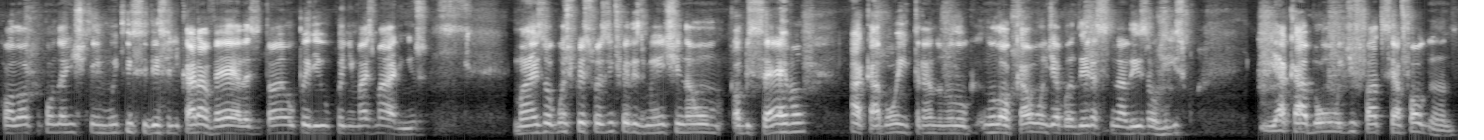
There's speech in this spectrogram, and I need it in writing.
coloca quando a gente tem muita incidência de caravelas, então é o perigo com animais marinhos mas algumas pessoas, infelizmente, não observam, acabam entrando no, no local onde a bandeira sinaliza o risco e acabam, de fato, se afogando.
